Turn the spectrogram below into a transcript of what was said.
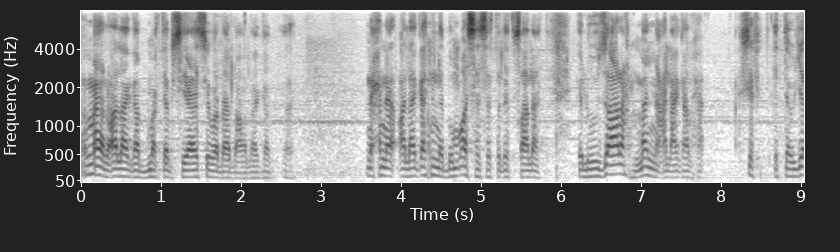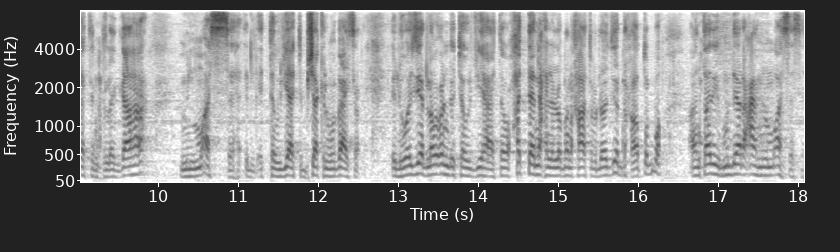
ما له علاقة بمكتب سياسي ولا له علاقة ب... نحن علاقتنا بمؤسسة الاتصالات. الوزارة ما لنا علاقة بها. شفت؟ التوجيهات نتلقاها من مؤسسة التوجيهات بشكل مباشر. الوزير لو عنده توجيهات أو حتى نحن لو بنخاطب الوزير نخاطبه عن طريق مدير عام المؤسسة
